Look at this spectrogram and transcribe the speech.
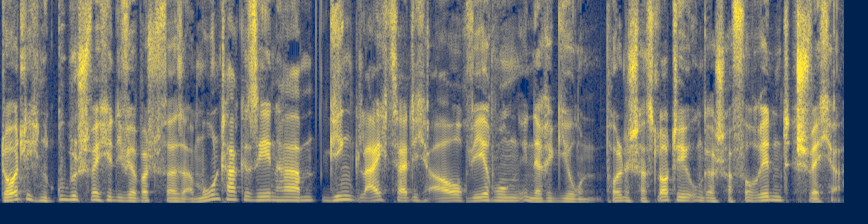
deutlichen Rubelschwäche, die wir beispielsweise am Montag gesehen haben, ging gleichzeitig auch Währungen in der Region. Polnischer Slotty, ungarischer Forint schwächer.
